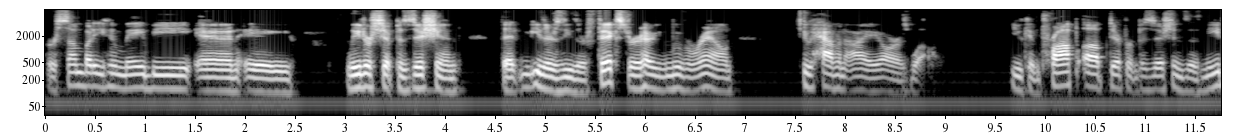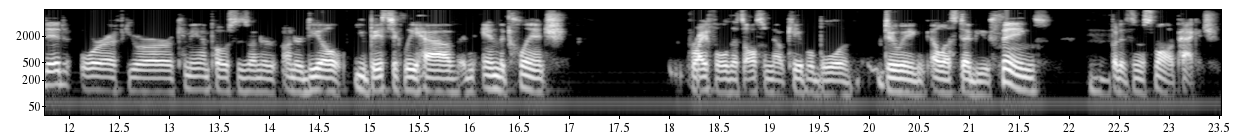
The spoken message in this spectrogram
or somebody who may be in a leadership position that either is either fixed or having to move around to have an IAR as well. You can prop up different positions as needed, or if your command post is under under deal, you basically have an in the clinch rifle that's also now capable of doing LSW things, mm-hmm. but it's in a smaller package.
